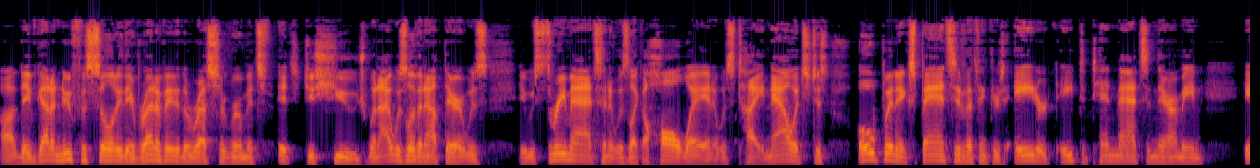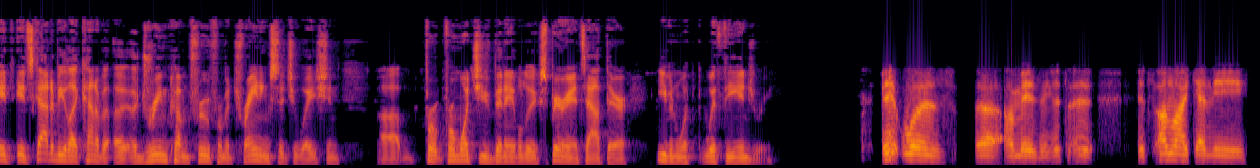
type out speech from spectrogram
uh, they've got a new facility. They've renovated the wrestling room. It's it's just huge. When I was living out there, it was it was three mats and it was like a hallway and it was tight. Now it's just open, expansive. I think there's eight or eight to ten mats in there. I mean, it, has got to be like kind of a, a, dream come true from a training situation uh, from from what you've been able to experience out there, even with with the injury. It was uh, amazing. It's it, it's unlike any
